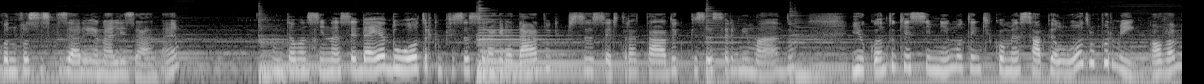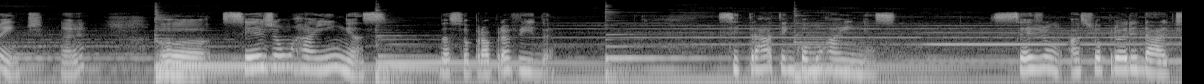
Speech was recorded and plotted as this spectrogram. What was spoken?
quando vocês quiserem analisar, né? Então, assim, nessa ideia do outro que precisa ser agradado, que precisa ser tratado, que precisa ser mimado, e o quanto que esse mimo tem que começar pelo outro por mim, novamente, né? Uh, sejam rainhas da sua própria vida. Se tratem como rainhas. Sejam a sua prioridade.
